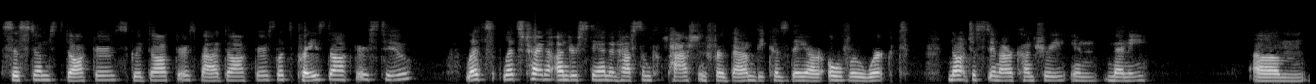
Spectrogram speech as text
Systems, doctors, good doctors, bad doctors. Let's praise doctors too let's let's try to understand and have some compassion for them because they are overworked, not just in our country, in many. Um,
